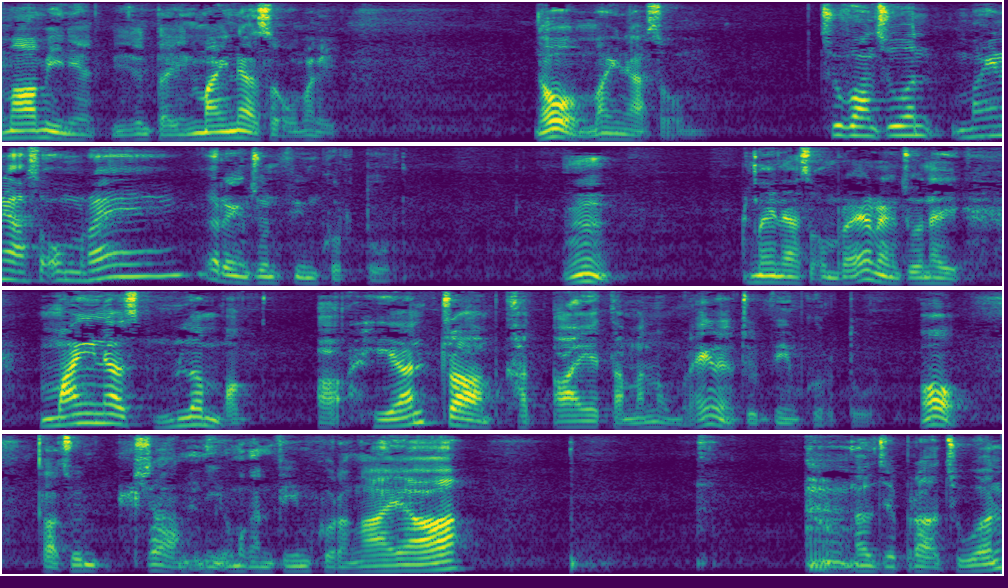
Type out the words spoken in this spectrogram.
ma mi ne bi jun ta minus om ani no, minus om chu wan chuan minus om re reng chun film kur tur hm minus om re reng chun hai minus lam bak a à, hian tram khat ai taman om re reng chun phim kur tur o ka chun tram ni om kan phim kur anga ya algebra chuan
